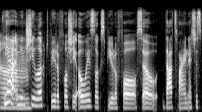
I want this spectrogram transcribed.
Yeah i mean Um, she looked beautiful she always looks beautiful so that's fine it's just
